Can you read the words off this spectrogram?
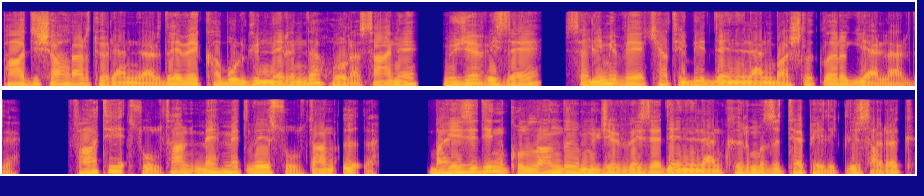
Padişahlar törenlerde ve kabul günlerinde horasane, mücevvize, selimi ve katibi denilen başlıkları giyerlerdi. Fatih Sultan Mehmet ve Sultan I. Bayezid'in kullandığı mücevveze denilen kırmızı tepelikli sarık,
